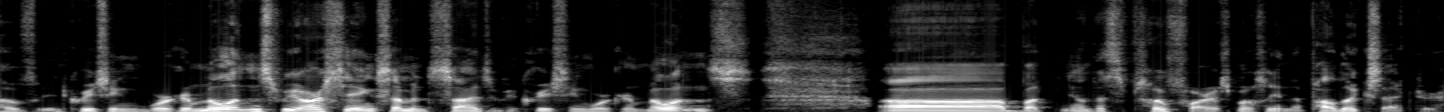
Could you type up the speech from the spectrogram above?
of increasing worker militants. We are seeing some signs of increasing worker militants, but you know that's so far it's mostly in the public sector.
